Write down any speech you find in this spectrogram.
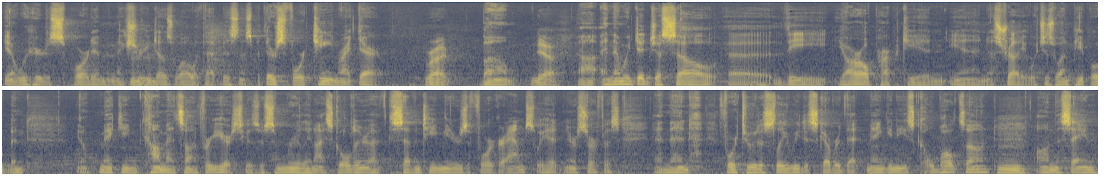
you know we're here to support him and make sure he does well with that business. But there's 14 right there. Right. Boom. Yeah. Uh, and then we did just sell uh, the Yarrol property in, in Australia, which is one people have been you know, making comments on for years because there's some really nice gold in it. 17 meters of 4 grams we hit near surface. And then fortuitously, we discovered that manganese cobalt zone on the same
